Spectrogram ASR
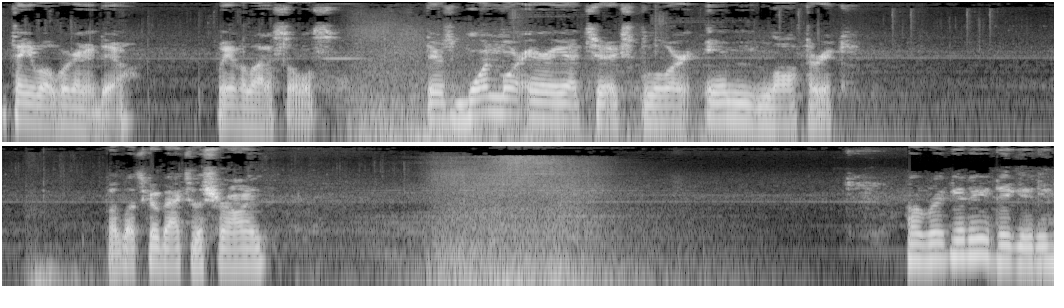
I'll tell you what we're gonna do. We have a lot of souls. There's one more area to explore in Lothric. But let's go back to the shrine. Oh, riggedy diggity.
